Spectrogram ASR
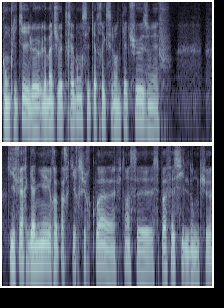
compliqué. Le, match va être très bon, c'est quatre excellentes catcheuses, mais qui faire gagner, repartir sur quoi euh, Putain, c'est pas facile. Donc, euh,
